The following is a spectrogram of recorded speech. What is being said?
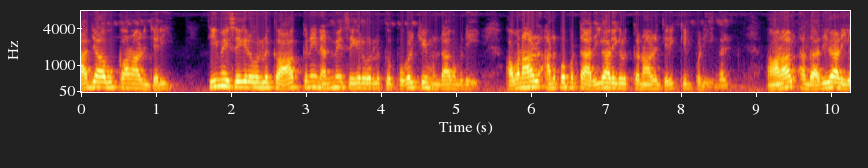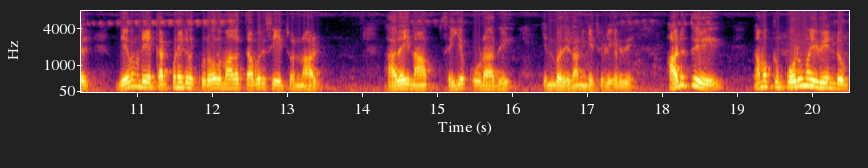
ராஜாவுக்கானாலும் சரி தீமை செய்கிறவர்களுக்கு ஆக்கினை நன்மை செய்கிறவர்களுக்கு புகழ்ச்சியும் உண்டாகும்படி அவனால் அனுப்பப்பட்ட அதிகாரிகளுக்கானாலும் சரி கீழ்ப்படியுங்கள். ஆனால் அந்த அதிகாரிகள் தேவனுடைய கற்பனைகளுக்கு விரோதமாக தவறு செய்ய சொன்னால் அதை நாம் செய்யக்கூடாது என்பதை தான் இங்கே சொல்லுகிறது. அடுத்து நமக்கு பொறுமை வேண்டும்.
